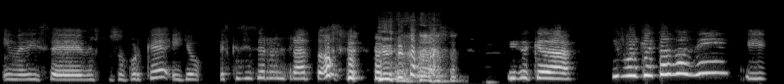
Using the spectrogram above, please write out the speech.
Y me dice, mi esposo, ¿por qué? Y yo, es que sí cerró un trato. Y se queda, ¿y por qué estás así?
